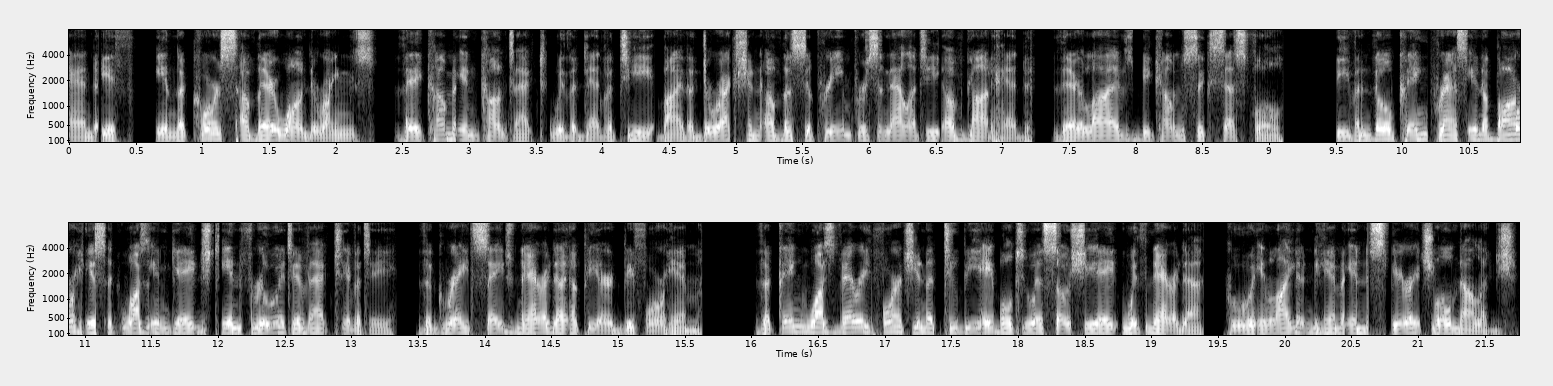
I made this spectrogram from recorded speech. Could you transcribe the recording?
and if, in the course of their wanderings, they come in contact with a devotee by the direction of the Supreme Personality of Godhead, their lives become successful. Even though King Pracinabarhisat was engaged in fruitive activity, the great sage Narada appeared before him. The king was very fortunate to be able to associate with Narada, who enlightened him in spiritual knowledge.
